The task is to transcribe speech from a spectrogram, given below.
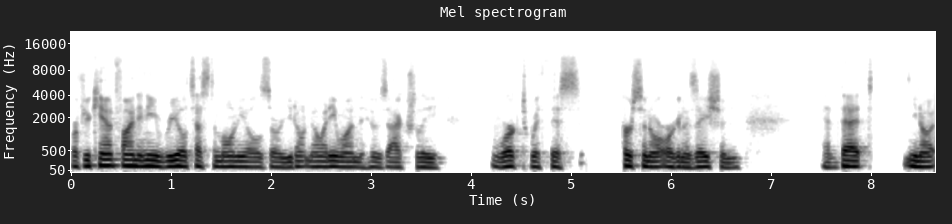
Or if you can't find any real testimonials, or you don't know anyone who's actually worked with this person or organization that you know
